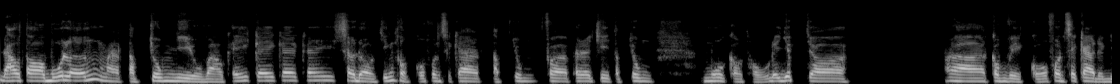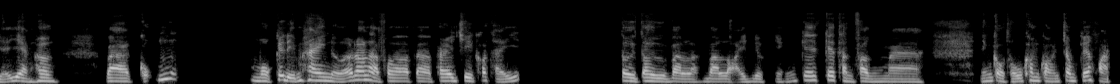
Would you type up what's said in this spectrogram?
đau to búa lớn mà tập trung nhiều vào cái cái cái cái sơ đồ chiến thuật của Fonseca tập trung Perigi tập trung mua cầu thủ để giúp cho uh, công việc của Fonseca được dễ dàng hơn. Và cũng một cái điểm hay nữa đó là Perigi có thể từ từ và và loại được những cái cái thành phần mà những cầu thủ không còn trong kế hoạch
